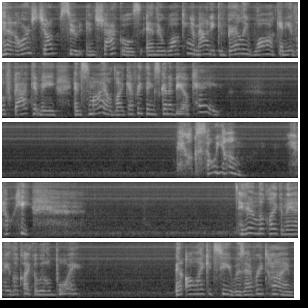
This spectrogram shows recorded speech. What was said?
in an orange jumpsuit and shackles, and they're walking him out. He could barely walk, and he looked back at me and smiled like everything's going to be okay. He looks so young. You know, he... He didn't look like a man. He looked like a little boy. And all I could see was every time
